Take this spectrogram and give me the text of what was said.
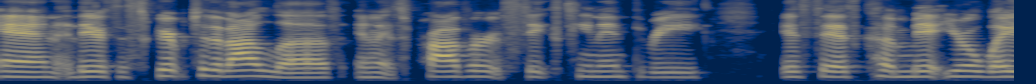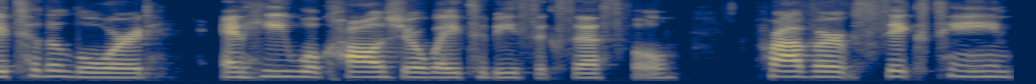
And there's a scripture that I love, and it's Proverbs 16 and 3. It says, Commit your way to the Lord, and he will cause your way to be successful. Proverbs 16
